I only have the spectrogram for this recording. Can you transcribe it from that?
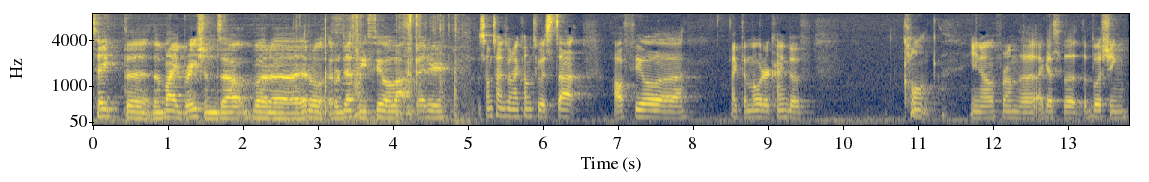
take the the vibrations out, but uh, it'll it'll definitely feel a lot better. Sometimes when I come to a stop, I'll feel uh, like the motor kind of clunk, you know, from the I guess the the bushing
